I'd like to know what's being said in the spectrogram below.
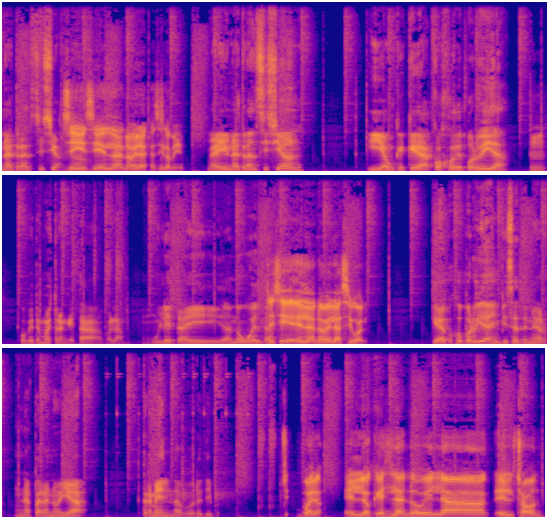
una transición. ¿no? Sí, sí, en la novela es casi lo mismo. Hay una transición. Y aunque queda cojo de por vida. Mm. Porque te muestran que está con la muleta ahí dando vueltas. Sí, sí, en la novela es igual. Queda cojo por vida y empieza a tener una paranoia tremenda, pobre tipo. Sí, Bueno, en lo que es la novela, el chabón,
